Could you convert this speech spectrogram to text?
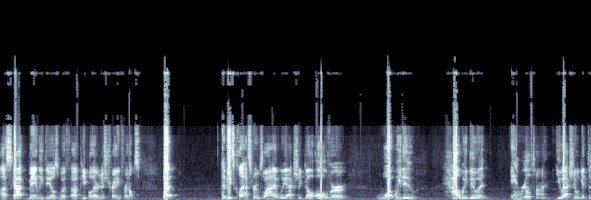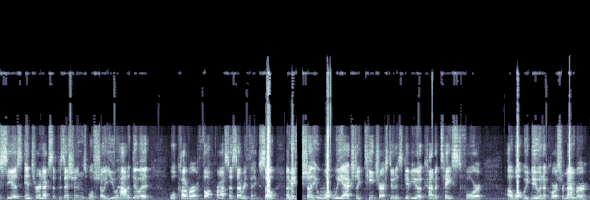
Uh, Scott mainly deals with uh, people that are just trading for accounts. But in these classrooms live, we actually go over what we do, how we do it, in real time. You actually will get to see us enter and exit positions. We'll show you how to do it. We'll cover our thought process, everything. So let me show you what we actually teach our students, give you a kind of a taste for uh, what we do. And of course, remember,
